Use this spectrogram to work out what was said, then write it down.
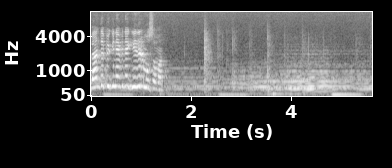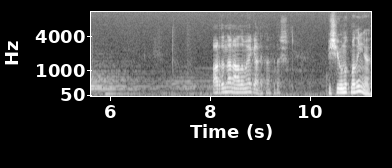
Ben de bir gün evine gelirim o zaman. Ardından ağlamaya geldik arkadaş. Bir şey unutmadın ya.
